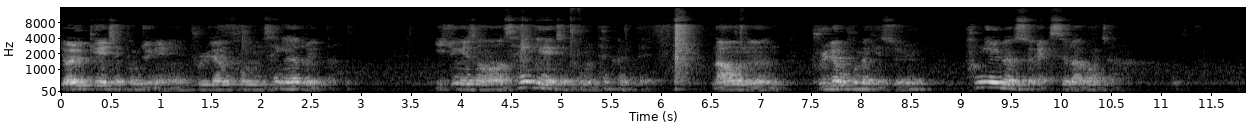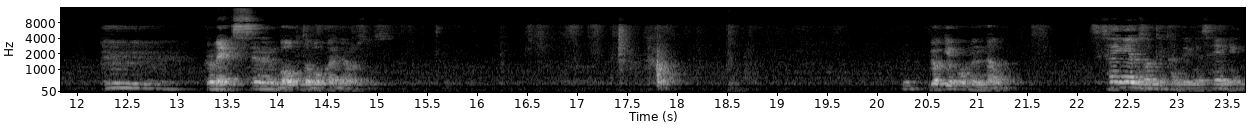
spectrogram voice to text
10개의 제품 중에 불량품 3개가 들어있다. 이 중에서 3개의 제품을 택할 때 나오는 불량품의 개수를 확률 변수 x라고 하자. 그럼 x는 뭐부터 뭐까지 나올 수 있어? 몇 개 뽑는다고? 3개를 선택한대, 그냥 3개.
